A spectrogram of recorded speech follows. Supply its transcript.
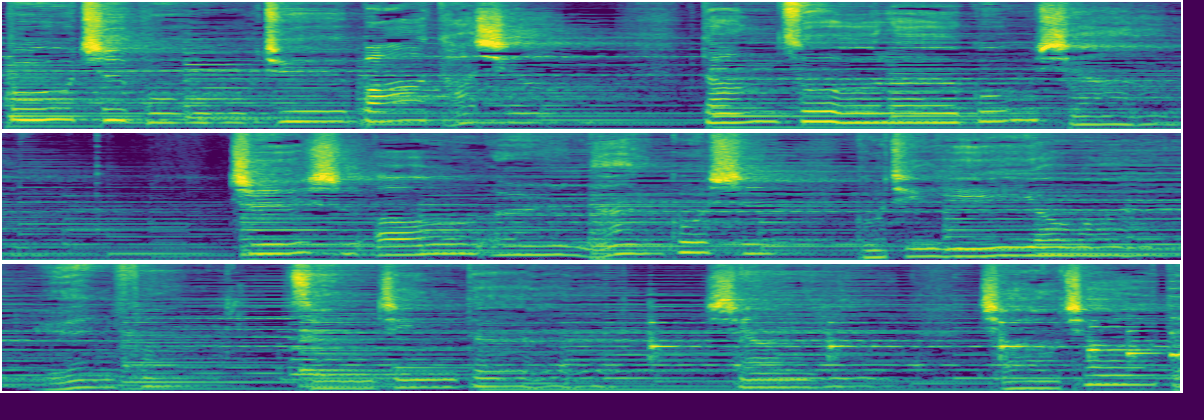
不知不觉把他乡当做了故乡。只是偶尔难过时，不经意遥望远方，曾经的相遇，悄悄地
